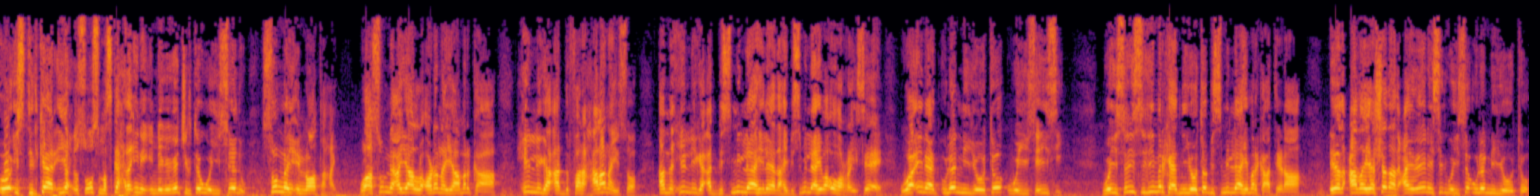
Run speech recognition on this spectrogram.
oo istidkaar iyo xusuus maskaxda inay inagaga jirto weysadu sunnay inoo tahay. Waa sunne ayaa la odhanayaa markaa xilliga aad faraxalanayso ama xilliga aad bismillaahi leedahay bismillaahi baa u horrayse eh waa inaad ula niyooto weysaysi. Weysaysigii markaad niyooto bismillaahi markaad tidhaa eed cadayashadaad cadaynaysid weyse ula niyooto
